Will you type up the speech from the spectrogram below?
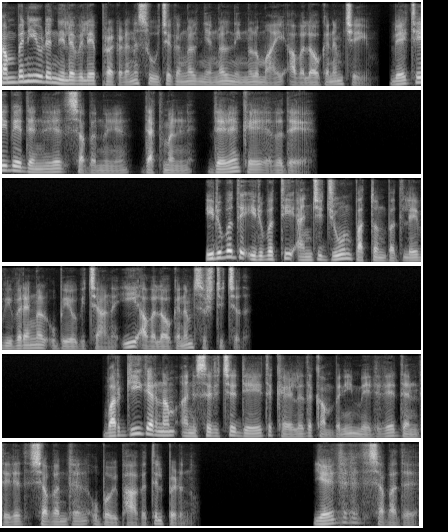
കമ്പനിയുടെ നിലവിലെ പ്രകടന സൂചകങ്ങൾ ഞങ്ങൾ നിങ്ങളുമായി അവലോകനം ചെയ്യും. വേജൈവേദന ശബനുന് ഡക്മന് ദഴകേറതേ ഇരുപത് ഇരുപത്തി അഞ്ച് ജൂൺ പത്തൊൻപതിലെ വിവരങ്ങൾ ഉപയോഗിച്ചാണ് ഈ അവലോകനം സൃഷ്ടിച്ചത്. വർഗീകരണം അനുസരിച്ച് ഡേത് കേളിത കമ്പനി മെരിരെ ദന്തര ശവന്തൻ ഉപവിഭാഗത്തിൽപ്പെടുന്നു ഏഴരത് ശവത്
